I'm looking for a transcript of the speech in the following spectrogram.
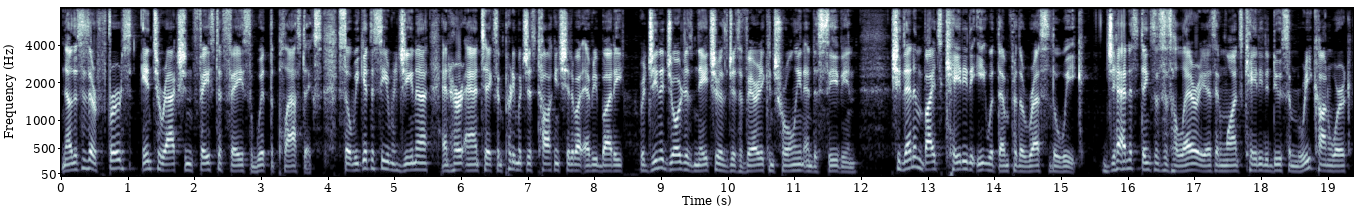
Now, this is their first interaction face to face with the plastics. So we get to see Regina and her antics and pretty much just talking shit about everybody. Regina George's nature is just very controlling and deceiving. She then invites Cady to eat with them for the rest of the week. Janis thinks this is hilarious and wants Cady to do some recon work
